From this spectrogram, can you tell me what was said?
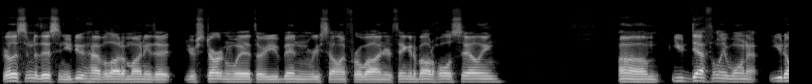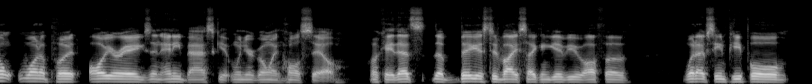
if you're listening to this and you do have a lot of money that you're starting with or you've been reselling for a while and you're thinking about wholesaling um, you definitely want to you don't want to put all your eggs in any basket when you're going wholesale. Okay that's the biggest advice i can give you off of what i've seen people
